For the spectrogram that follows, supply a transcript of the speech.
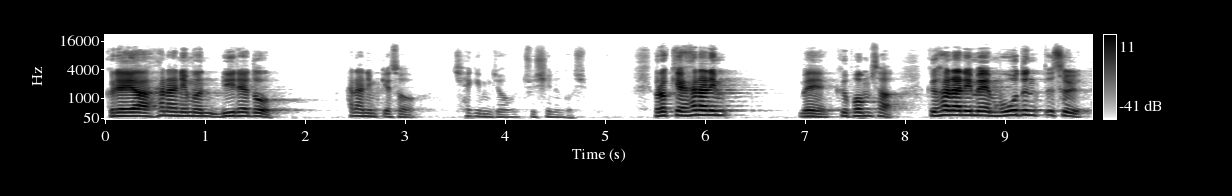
그래야 하나님은 미래도 하나님께서 책임져 주시는 것입니다. 그렇게 하나님의 그 범사, 그 하나님의 모든 뜻을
